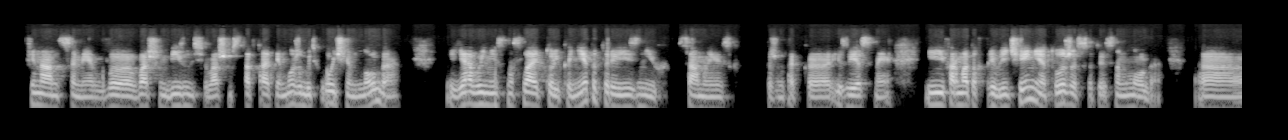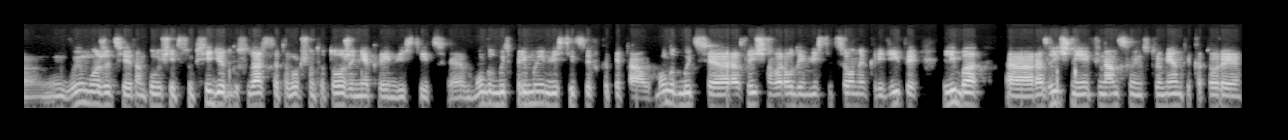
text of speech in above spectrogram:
финансами в вашем бизнесе, в вашем стартапе может быть очень много. Я вынес на слайд только некоторые из них, самые, скажем так, э, известные. И форматов привлечения тоже, соответственно, много. А, вы можете там, получить субсидию от государства, это, в общем-то, тоже некая инвестиция. Могут быть прямые инвестиции в капитал, могут быть э, различного рода инвестиционные кредиты, либо э, различные финансовые инструменты, которые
